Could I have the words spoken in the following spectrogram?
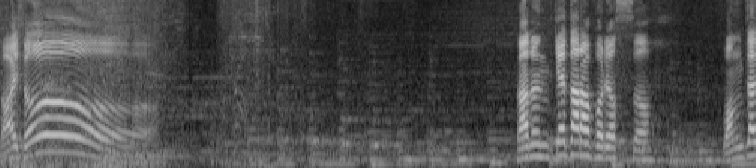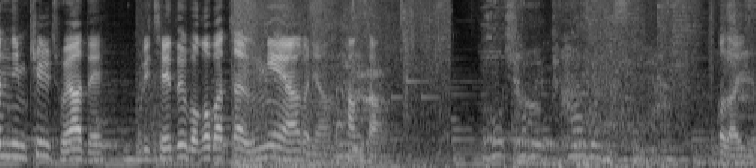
나이스! 나는 깨달아 버렸어. 왕자님 킬 줘야 돼. 우리 제드 먹어봤자 응애야 그냥 항상. 어 나이스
